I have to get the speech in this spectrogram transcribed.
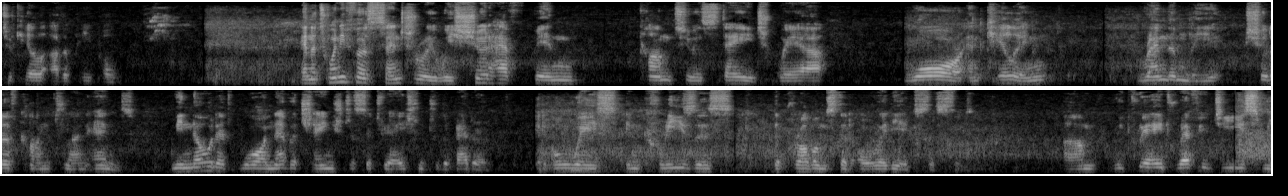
to kill other people. In the 21st century, we should have been come to a stage where war and killing randomly should have come to an end. We know that war never changed the situation to the better. It always increases the problems that already existed. Um, we create refugees, we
